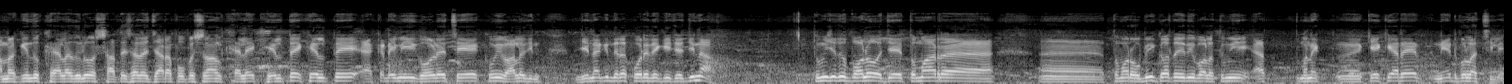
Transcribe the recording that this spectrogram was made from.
আমরা কিন্তু খেলাধুলোর সাথে সাথে যারা প্রফেশনাল খেলে খেলতে খেলতে একাডেমি গড়েছে খুবই ভালো জিনিস জিনা কিন্তু এটা করে দেখিয়েছে। জিনা তুমি যদি বলো যে তোমার তোমার অভিজ্ঞতা যদি বলো তুমি মানে কে কেয়ারের নেট বোলার ছিলে?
